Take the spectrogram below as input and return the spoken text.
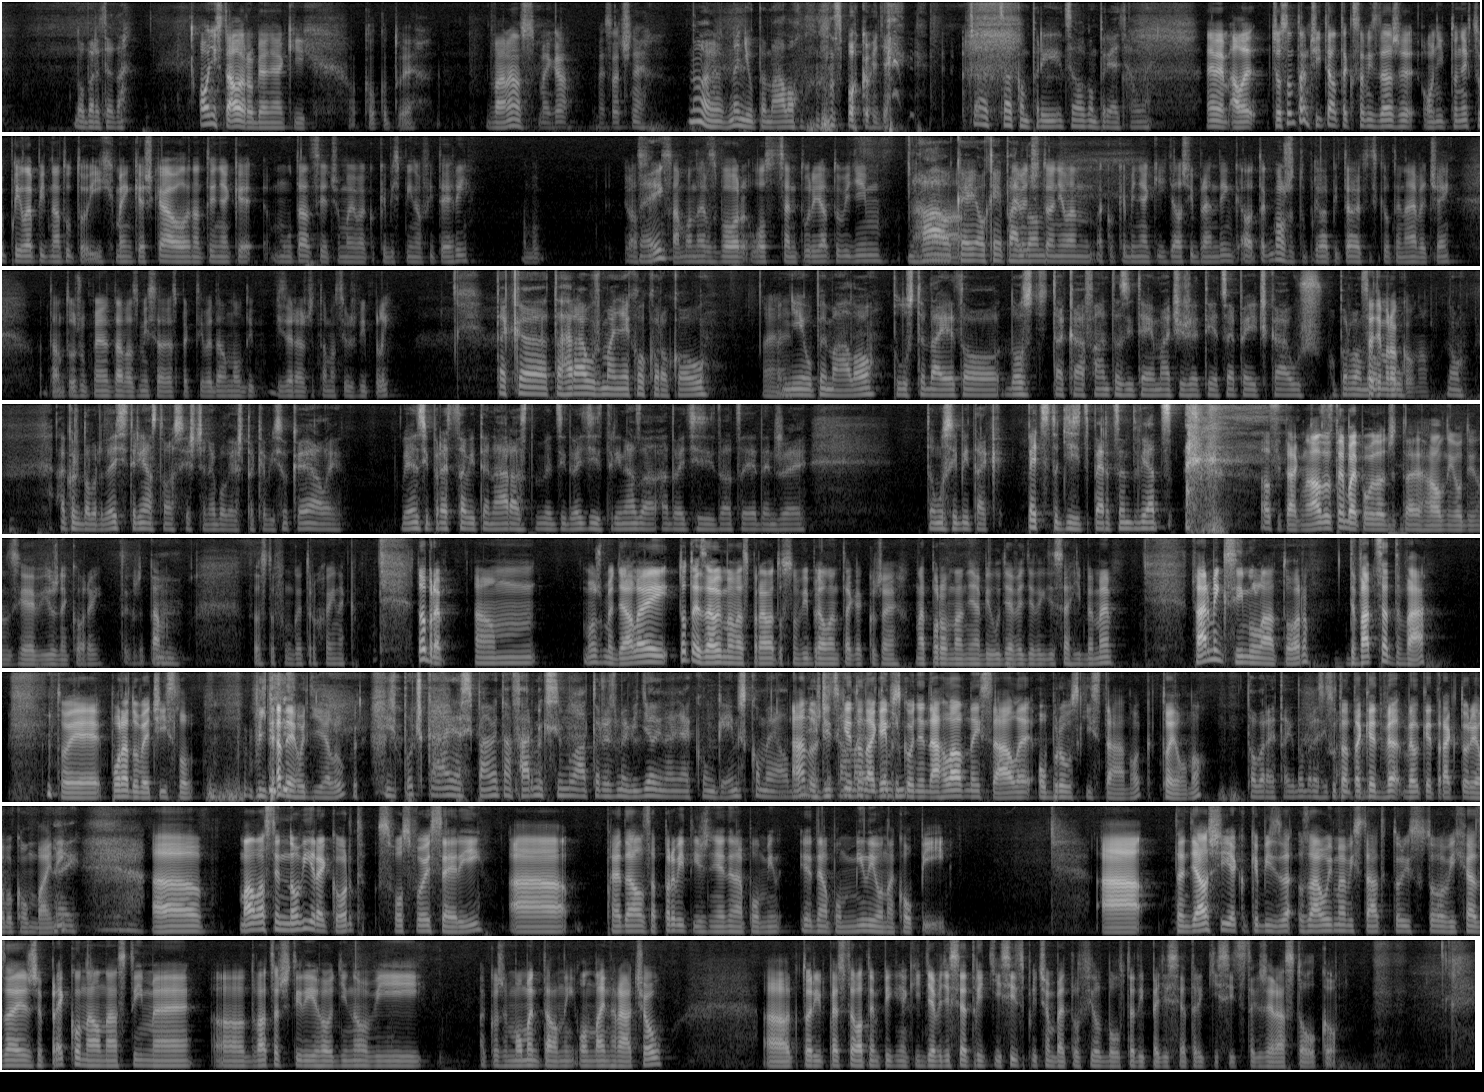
dobre teda. Oni stále robia nejakých, koľko tu je? 12 mega mesačne. No, není úplne málo. Spokojne. Cel, celkom, pri, celkom priateľné. Neviem, ale čo som tam čítal, tak sa mi zdá, že oni to nechcú prilepiť na túto ich main ale na tie nejaké mutácie, čo majú ako keby spin-offy tej hry. Lebo Vlastne Summoner's War Lost Centuria tu vidím. Aha, ok, ok, pardon. Neviem, či to nie len ako keby nejaký ďalší branding, ale tak môže tu prilepiť teoreticky o tej najväčšej. A tam to už úplne dáva zmysel, respektíve downloady vyzerá, že tam asi už vypli. Tak uh, tá hra už má niekoľko rokov, Aj. nie je úplne málo, plus teda je to dosť taká fantasy téma, čiže tie CPIčka už po prvom 7 roku... rokov, no. no. Akože dobre, 2013 to asi ešte neboli až také vysoké, ale viem si predstaviť ten nárast medzi 2013 a 2021, že to musí byť tak 500 tisíc percent viac. Asi tak, no ale zase treba aj povedať, že tá hlavný audience je v Južnej Koreji, takže tam mm. zase to funguje trocha inak. Dobre, um, môžeme ďalej. Toto je zaujímavá správa, to som vybral len tak akože na porovnanie, aby ľudia vedeli, kde sa hýbeme. Farming Simulator 22 to je poradové číslo vydaného dielu. Víš, počkaj, ja si pamätám Farming Simulator, že sme videli na nejakom Gamescome. Alebo Áno, vždycky je to na Gamescome, taký... na hlavnej sále obrovský stánok. To je ono. Dobre, tak dobre si Sú tam také dve, veľké traktory alebo kombajny. Uh, mal vlastne nový rekord vo svojej sérii a predal za prvý týždeň 1,5, mil, 1,5 milióna kopií. A ten ďalší ako keby zaujímavý stát, ktorý z toho vychádza, je, že prekonal na Steam 24-hodinový akože momentálny online hráčov, ktorý predstavoval ten pík nejakých 93 tisíc, pričom Battlefield bol vtedy 53 tisíc, takže raz toľko.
